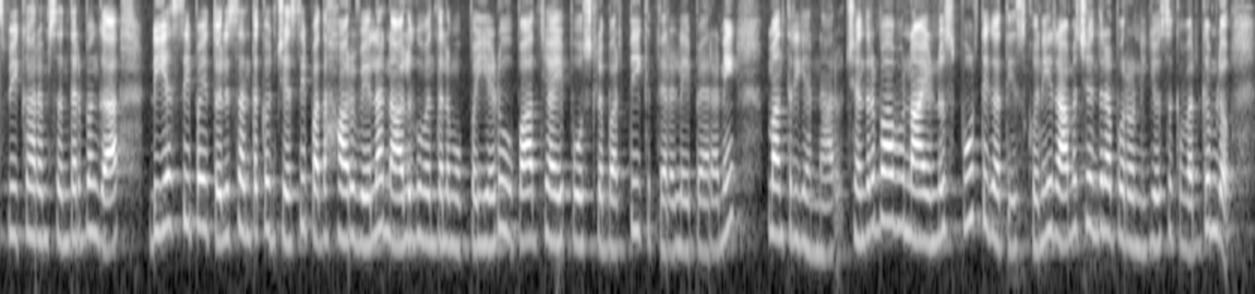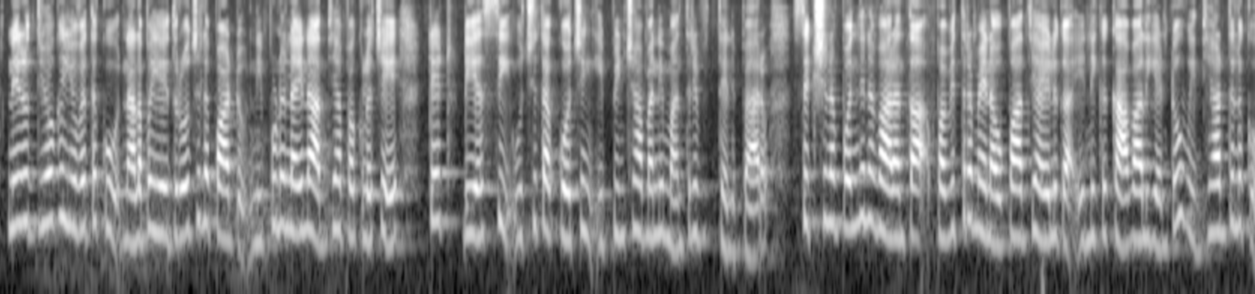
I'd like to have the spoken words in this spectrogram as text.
స్వీకారం సందర్భంగా డిఎస్సిపై తొలి సంతకం చేసి పదహారు వేల నాలుగు వందల ముప్పై ఏడు ఉపాధ్యాయ పోస్టుల భర్తీకి తెరలేపారని మంత్రి అన్నారు. చంద్రబాబు నాయుడును స్ఫూర్తిగా తీసుకుని రామచంద్రపురం నియోజకవర్గంలో నిరుద్యోగ యువతకు నలభై ఐదు రోజుల పాటు నిపుణులైన అధ్యాపకులచే టెట్ డిఎస్సి ఉచిత కోచింగ్ ఇప్పించామని మంత్రి తెలిపారు. శిక్షణ పొందిన వారంతా పవిత్రమైన ఉపాధ్యాయులుగా ఎన్నిక కావాలి అంటూ విద్యార్థులకు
